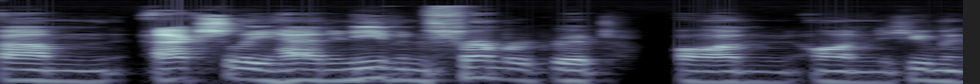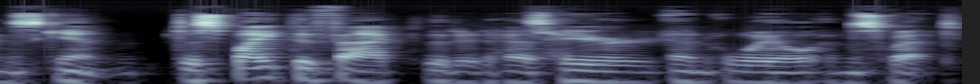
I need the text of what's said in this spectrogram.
um, actually had an even firmer grip on on human skin, despite the fact that it has hair and oil and sweat.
